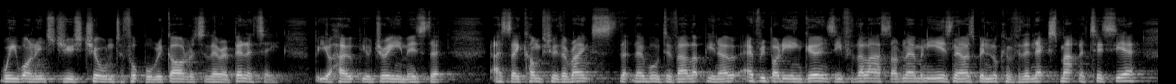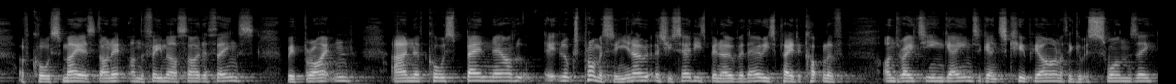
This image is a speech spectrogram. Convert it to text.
we want to introduce children to football regardless of their ability. But your hope, your dream is that as they come through the ranks that they will develop. You know, everybody in Guernsey for the last I don't know how many years now has been looking for the next Matt Le Tissier. Of course, Maya has done it on the female side of things with Brighton, and of course Ben. Now it looks promising. You know, as you said, he's been over there. He's played a couple of under 18 games against QPR, and I think it was Swansea,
